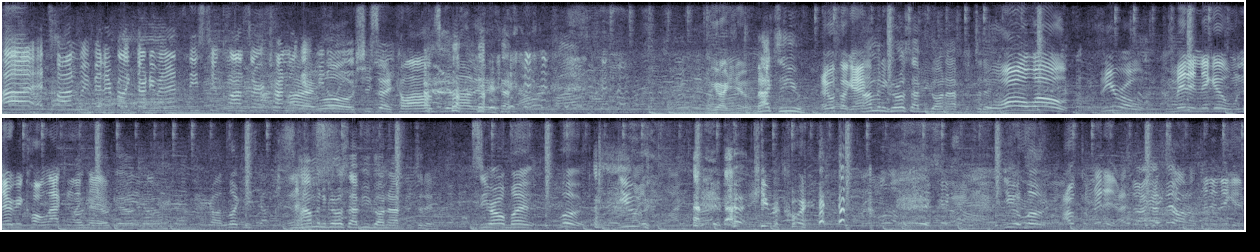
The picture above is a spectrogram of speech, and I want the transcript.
Uh, it's fun. We've been here for like 30 minutes. These two clowns are trying to All get right. me Whoa. She said clowns. Get out of here. We already know. Back to you. Hey, what's up, gang? How many girls have you gone after today? Whoa, whoa, zero. Committed, nigga. Will never get caught lacking like Okay, that. okay, okay. God, look, he's got And how many girls have you gone after today? Zero, but look, you keep recording. you look. I'm committed. That's what I got to say. I'm a committed nigga.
